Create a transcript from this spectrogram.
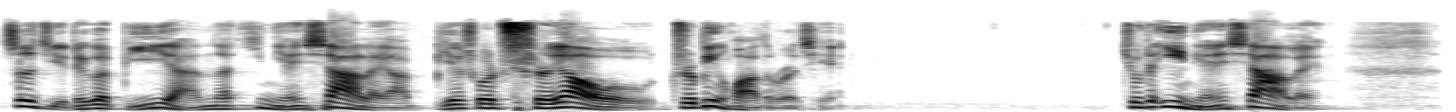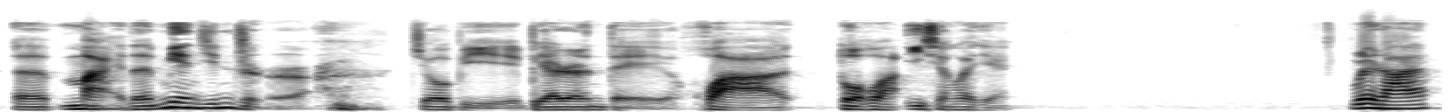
自己这个鼻炎呢，一年下来呀，别说吃药治病花多少钱，就这一年下来，呃，买的面巾纸就比别人得花多花一千块钱。为啥呀？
